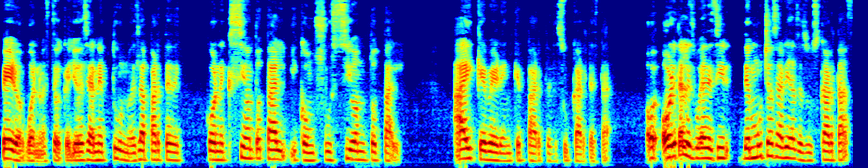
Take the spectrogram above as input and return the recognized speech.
pero bueno, esto que yo decía Neptuno es la parte de conexión total y confusión total. Hay que ver en qué parte de su carta está. ahorita les voy a decir de muchas áreas de sus cartas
